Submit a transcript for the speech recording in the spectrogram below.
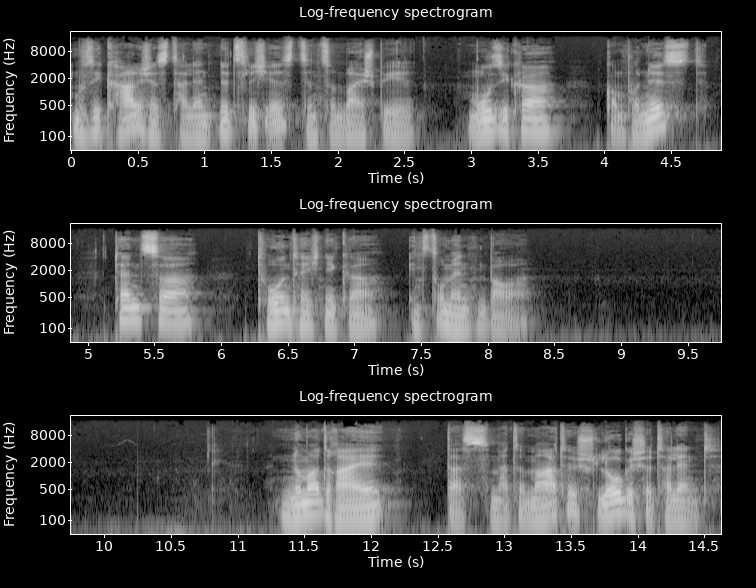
musikalisches Talent nützlich ist, sind zum Beispiel Musiker, Komponist, Tänzer, Tontechniker, Instrumentenbauer. Nummer drei: Das mathematisch-logische Talent.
